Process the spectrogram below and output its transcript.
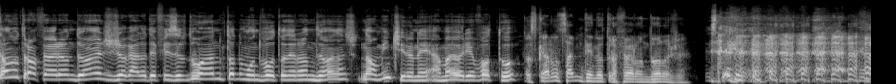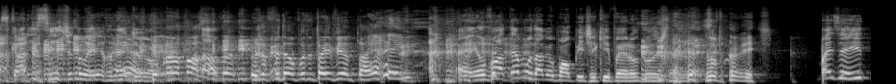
Então, no troféu Aaron Donald, jogador defensivo do ano, todo mundo votou no Aaron Donald. Não, mentira, né? A maioria votou. Os caras não sabem entender o troféu Aaron Donald já. Os caras insistem no erro, né, passada eu já fui dar, vou tentar inventar, errei. É, eu vou até mudar meu palpite aqui para Aaron Donald também. Exatamente. Mas aí,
